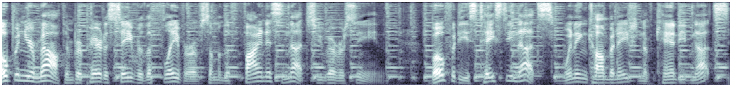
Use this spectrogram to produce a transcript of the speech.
Open your mouth and prepare to savor the flavor of some of the finest nuts you've ever seen. Bophades Tasty Nuts, winning combination of candied nuts,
